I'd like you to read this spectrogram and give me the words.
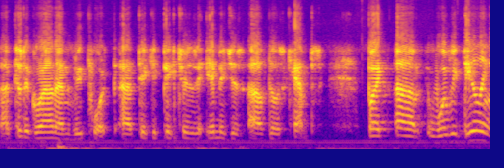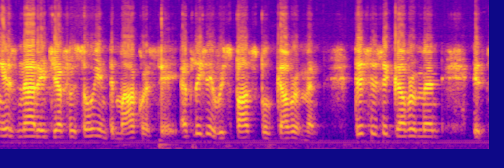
uh, to the ground and report, uh, taking pictures, images of those camps. But um, what we're dealing is not a Jeffersonian democracy, at least a responsible government. This is a government it's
